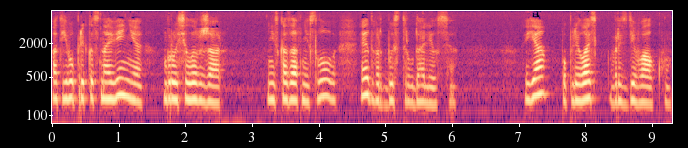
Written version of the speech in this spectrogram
От его прикосновения бросило в жар. Не сказав ни слова, Эдвард быстро удалился. Я поплелась в раздевалку.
